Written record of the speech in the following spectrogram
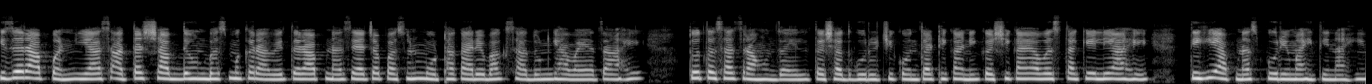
की जर आपण यास आताच शाप देऊन भस्म करावे तर आपणास याच्यापासून मोठा कार्यभाग साधून घ्यावयाचा आहे. तो तसाच राहून जाईल. तशात गुरुची कोणत्या ठिकाणी कशी काय अवस्था केली आहे तीही आपणास पुरी माहिती नाही.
